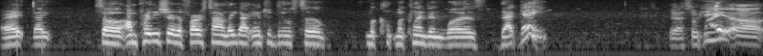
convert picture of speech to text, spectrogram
All right, they, so I'm pretty sure the first time they got introduced to Mc, McClendon was that game. Yeah, so he uh,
